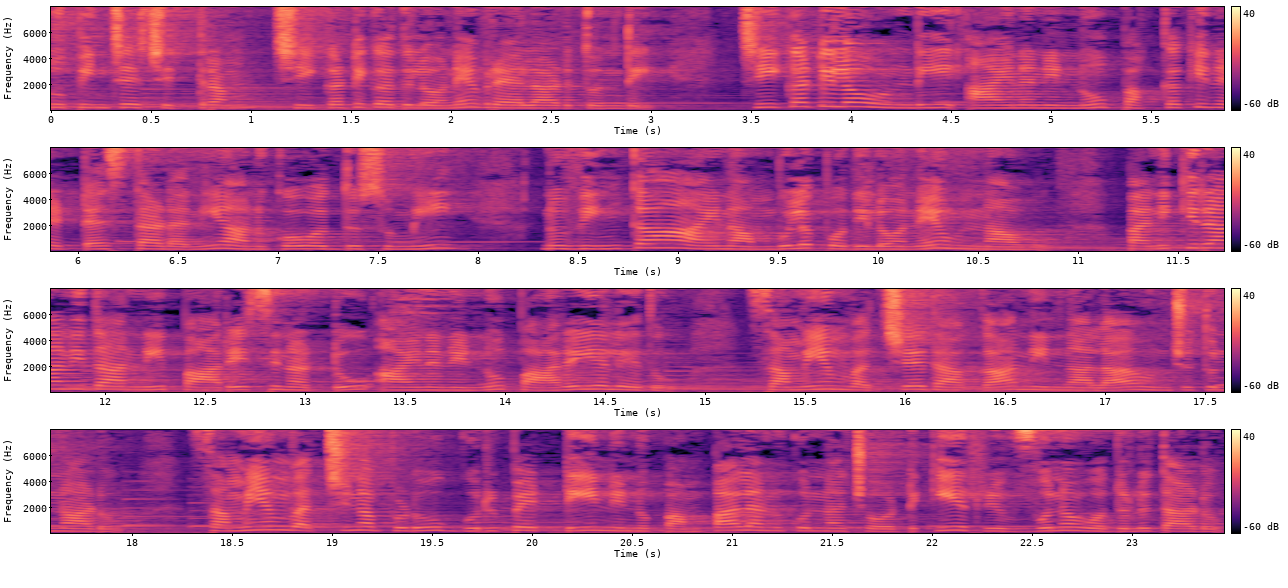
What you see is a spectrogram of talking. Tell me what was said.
చూపించే చిత్రం చీకటి గదిలోనే వ్రేలాడుతుంది చీకటిలో ఉండి ఆయన నిన్ను పక్కకి నెట్టేస్తాడని అనుకోవద్దు సుమి. నువ్వింకా ఆయన అంబుల పొదిలోనే ఉన్నావు. పనికిరాని దాన్ని పారేసినట్టు ఆయన నిన్ను పారేయలేదు. సమయం వచ్చేదాకా నిన్నలా ఉంచుతున్నాడు. సమయం వచ్చినప్పుడు గురిపెట్టి నిన్ను పంపాలనుకున్న చోటికి రివ్వున వదులుతాడు.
